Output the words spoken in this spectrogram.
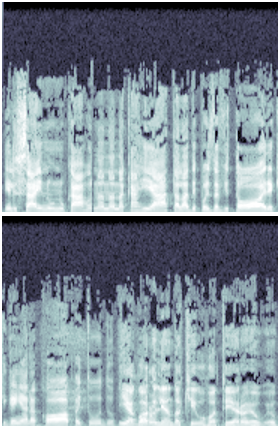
eles saem no, no carro na, na, na carreata lá depois da vitória, que ganharam a Copa e tudo. E agora olhando aqui o roteiro, eu, eu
